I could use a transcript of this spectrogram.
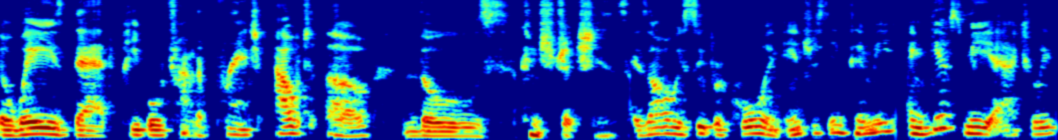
the ways that people try to branch out of those constrictions is always super cool and interesting to me and gives me actually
